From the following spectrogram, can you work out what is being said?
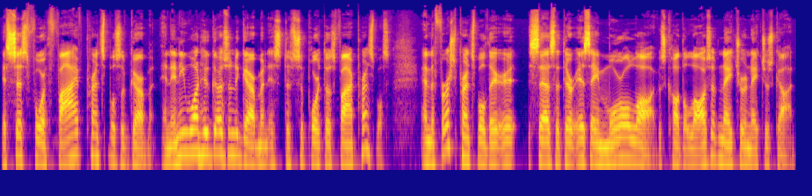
it sets forth five principles of government, and anyone who goes into government is to support those five principles. And the first principle there it says that there is a moral law. It was called the laws of nature and nature's God.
